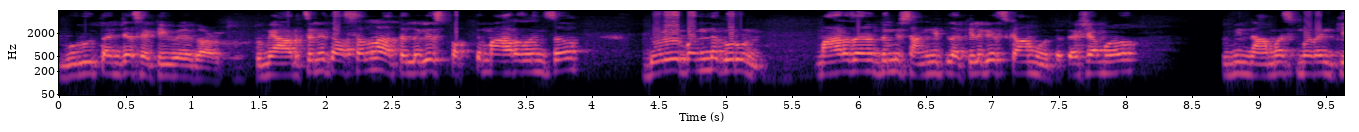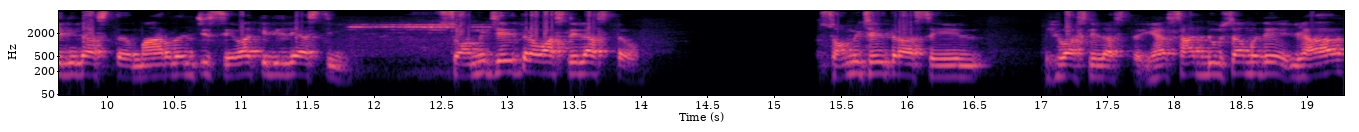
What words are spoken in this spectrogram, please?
गुरु त्यांच्यासाठी वेळ काढतो. तुम्ही अडचणीत असाल ना तर लगेच फक्त महाराजांचं डोळे बंद करून महाराजांना तुम्ही सांगितलं की लगेच काम होतं. कशामुळं? तुम्ही नामस्मरण केलेलं असतं महाराजांची सेवा केलेली असती स्वामी चरित्र वाचलेलं असतं. स्वामी चरित्र असेल हे वाचलेलं असतं. ह्या सात दिवसामध्ये ह्या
